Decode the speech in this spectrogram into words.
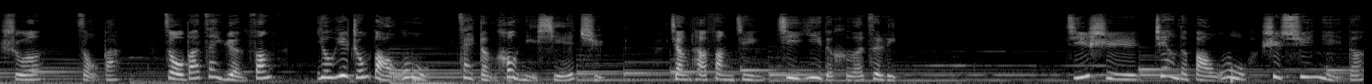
说：“走吧，走吧，在远方，有一种宝物在等候你携取，将它放进记忆的盒子里。即使这样的宝物是虚拟的，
